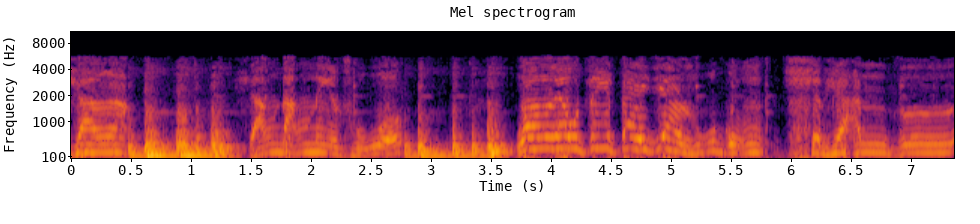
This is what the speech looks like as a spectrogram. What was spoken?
详，相当内出王了贼带剑入宫欺天子。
